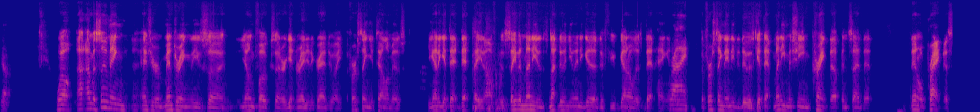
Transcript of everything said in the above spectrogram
Yeah. Well, I, I'm assuming uh, as you're mentoring these uh, young folks that are getting ready to graduate, the first thing you tell them is you got to get that debt paid off because saving money is not doing you any good if you've got all this debt hanging. over. Right. The first thing they need to do is get that money machine cranked up inside that dental practice.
